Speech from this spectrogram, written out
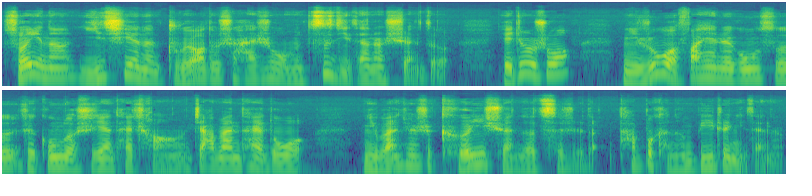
所以呢，一切呢，主要都是还是我们自己在那儿选择。也就是说，你如果发现这公司这工作时间太长，加班太多，你完全是可以选择辞职的，他不可能逼着你在那儿。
